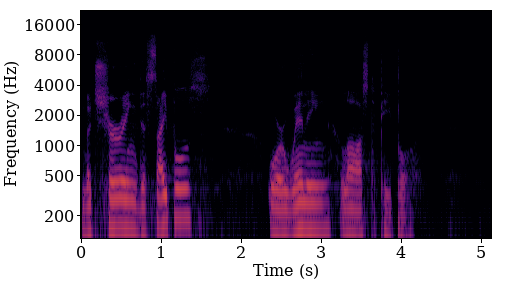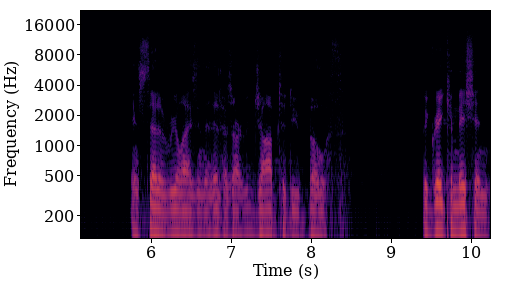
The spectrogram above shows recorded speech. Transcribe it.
maturing disciples or winning lost people instead of realizing that it is our job to do both. The Great Commission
